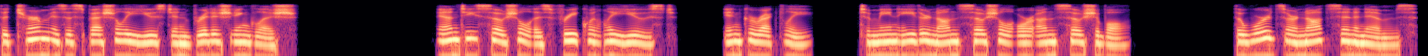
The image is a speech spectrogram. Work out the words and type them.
The term is especially used in British English. Antisocial is frequently used, incorrectly, to mean either non-social or unsociable. The words are not synonyms.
